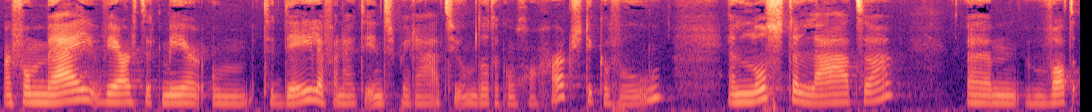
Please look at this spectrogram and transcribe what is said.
Maar voor mij werkt het meer om te delen vanuit de inspiratie, omdat ik hem gewoon hartstikke voel. En los te laten um, wat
